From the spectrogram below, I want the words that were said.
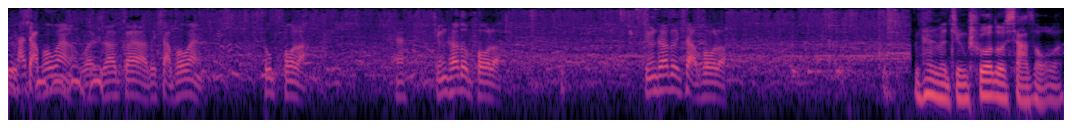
都吓跑完了，我这哥呀都吓跑完了，都跑了，看警车都跑了，警车都吓跑了，你看你们警车都吓走了，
